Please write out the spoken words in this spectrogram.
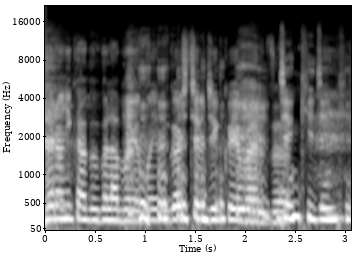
Weronika Gogola była moim gościem. Dziękuję bardzo. Dzięki, dzięki.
